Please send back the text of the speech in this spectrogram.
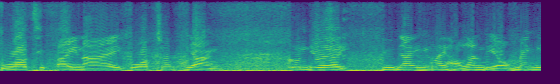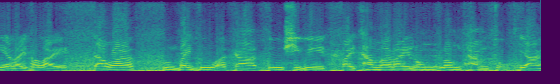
กลัวที่ไปไหนกลัวทุกอย่าง คุณเดียอยู่ในอยู่ในห้องอันเดียว ไม่มีอะไรเท่าไหร่ แต่ว่าคุณไปดูอากาศดูชีวิตไปทำอะไรลองลองทำทุกอย่าง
